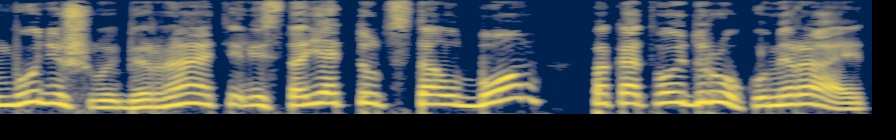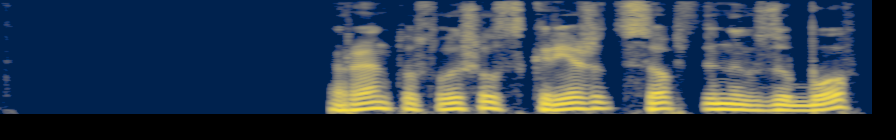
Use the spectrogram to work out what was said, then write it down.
Будешь выбирать или стоять тут столбом, пока твой друг умирает?» Рант услышал скрежет собственных зубов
